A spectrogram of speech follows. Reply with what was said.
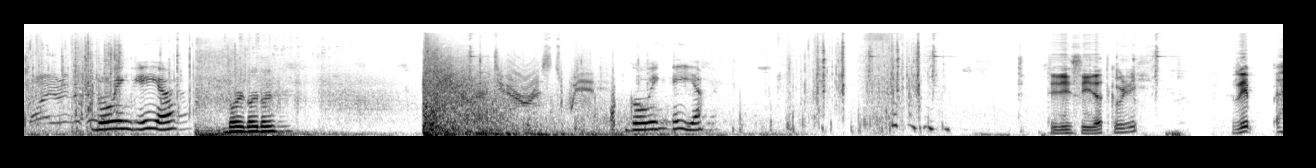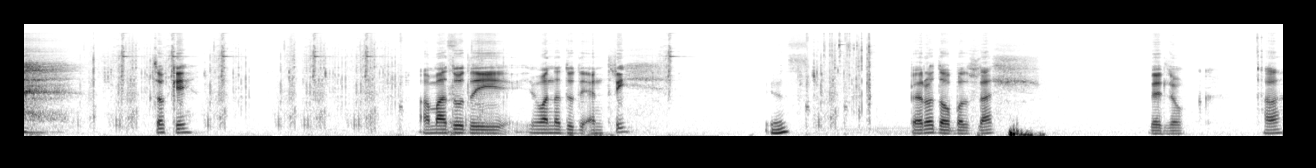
Fire in the Going A ah. Door, door, door. terrorists win. Going A ah. Did you see that, Curry? Rip. It's okay. I'ma do the... You wanna do the entry? Yes. Pero double flash. Deadlock. Ha?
